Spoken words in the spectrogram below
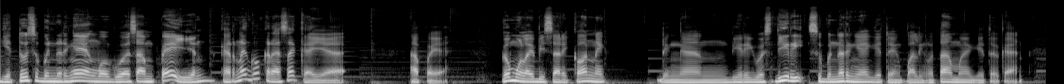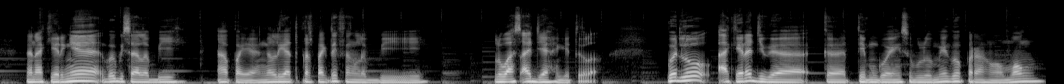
gitu sebenarnya yang mau gue sampein karena gue kerasa kayak apa ya? Gue mulai bisa reconnect dengan diri gue sendiri sebenarnya gitu yang paling utama gitu kan. Dan akhirnya gue bisa lebih apa ya ngelihat perspektif yang lebih luas aja gitu loh gue dulu akhirnya juga ke tim gue yang sebelumnya gue pernah ngomong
